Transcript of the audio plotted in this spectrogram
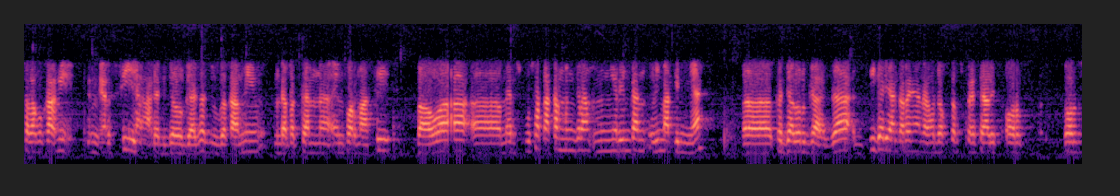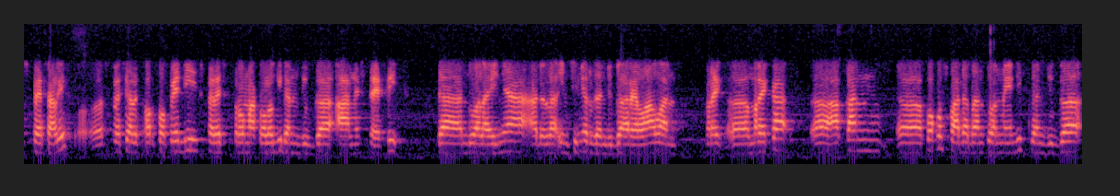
selaku kami mersi yang ada di jalur gaza juga kami mendapatkan informasi bahwa mersi pusat akan mengirimkan lima timnya ke jalur gaza tiga di antaranya adalah dokter spesialis spesialis spesialis ortopedi spesialis traumatologi dan juga anestesi dan dua lainnya adalah insinyur dan juga relawan. Mereka eh, eh, akan eh, fokus pada bantuan medis dan juga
